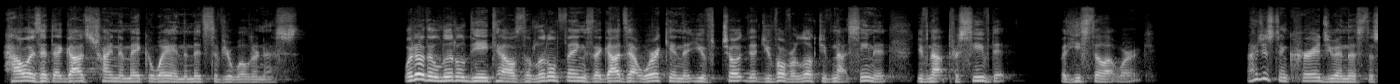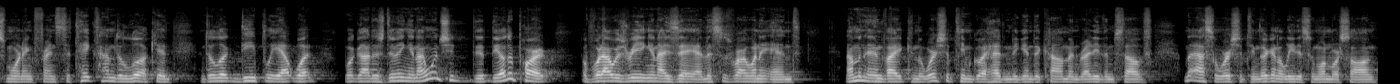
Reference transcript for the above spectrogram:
how is it that God's trying to make a way in the midst of your wilderness? What are the little details, the little things that God's at work in that you've, cho- that you've overlooked? You've not seen it, you've not perceived it, but He's still at work. I just encourage you in this this morning, friends, to take time to look and, and to look deeply at what, what God is doing. And I want you, the, the other part of what I was reading in Isaiah, and this is where I want to end. I'm going to invite, can the worship team go ahead and begin to come and ready themselves? I'm going to ask the worship team, they're going to lead us in one more song,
